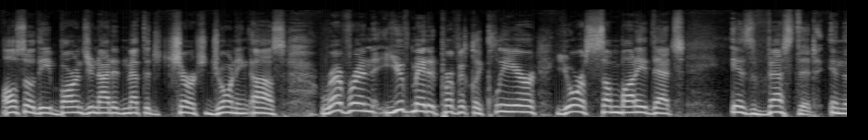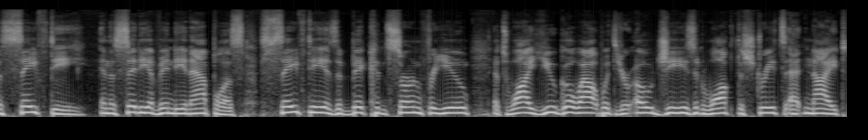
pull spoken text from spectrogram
also the Barnes United Methodist Church, joining us. Reverend, you've made it perfectly clear you're somebody that is vested in the safety in the city of Indianapolis. Safety is a big concern for you. It's why you go out with your OGs and walk the streets at night.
